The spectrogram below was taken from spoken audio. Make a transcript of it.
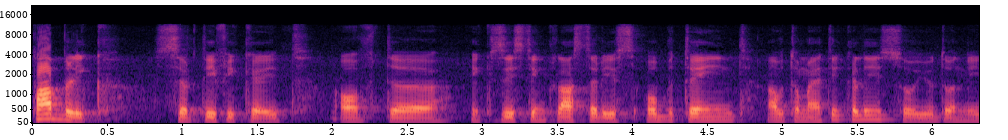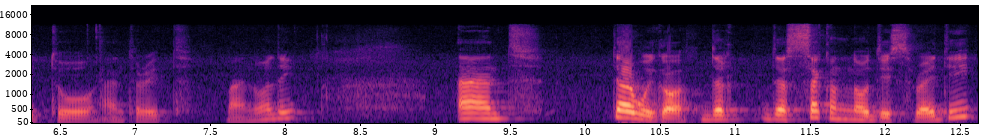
public certificate of the existing cluster is obtained automatically, so you don't need to enter it manually. And there we go. The, the second node is ready.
